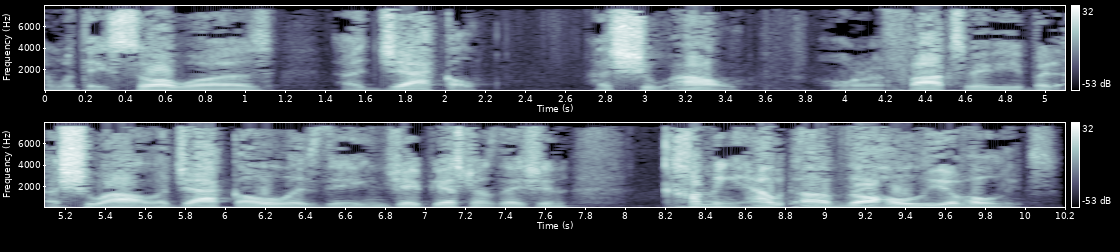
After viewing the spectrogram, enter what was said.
and what they saw was a jackal, a shu'al, or a fox maybe, but a shu'al, a jackal is the JPS translation, coming out of the Holy of Holies,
